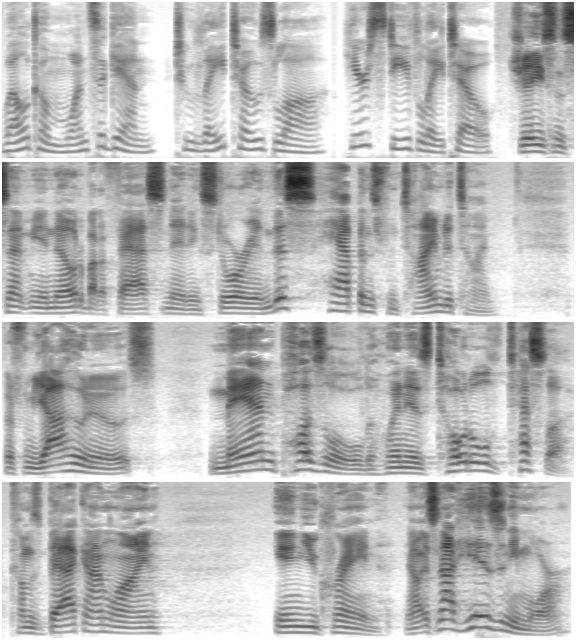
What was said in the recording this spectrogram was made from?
Welcome once again to Lehto's Law. Here's Steve Lehto. Jason sent me a note about a fascinating story, and this happens from time to time. But from Yahoo News, man puzzled when his totaled Tesla comes back online in Ukraine. Now, it's not his anymore.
